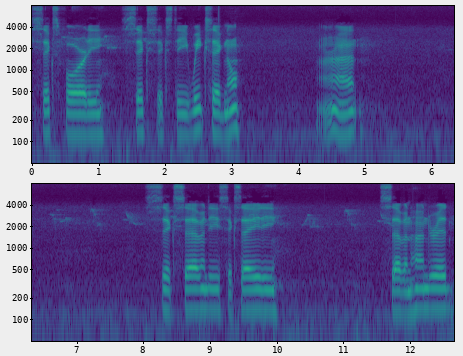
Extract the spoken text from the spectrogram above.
640, 660, weak signal. All right. 670, 680, 700,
